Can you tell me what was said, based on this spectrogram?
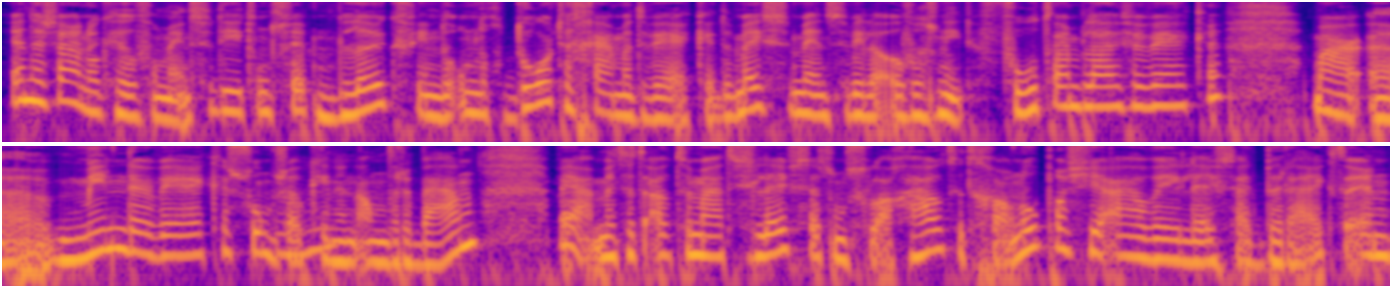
En er zijn ook heel veel mensen die het ontzettend leuk vinden om nog door te gaan met werken. De meeste mensen willen overigens niet fulltime blijven werken, maar uh, minder werken, soms ook in een andere baan. Maar ja, met het automatisch leeftijdsontslag houdt het gewoon op als je je AOW-leeftijd bereikt. En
